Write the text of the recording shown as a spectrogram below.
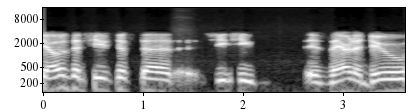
shows that she's just uh, she she is there to do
